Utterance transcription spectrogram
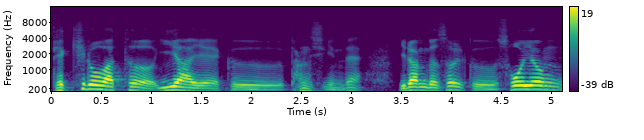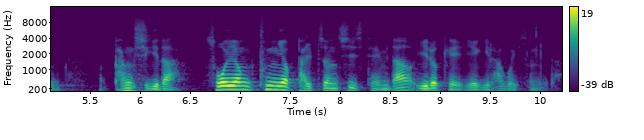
100kW 이하의 그 방식인데 이러한 것을 그 소형 방식이다. 소형 풍력 발전 시스템이다. 이렇게 얘기를 하고 있습니다.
